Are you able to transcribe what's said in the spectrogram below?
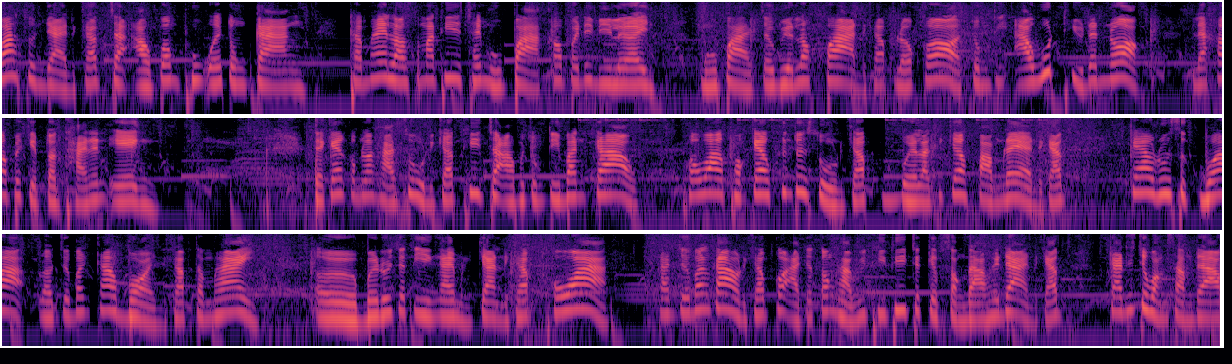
บ้านส่วนใหญ่นะครับจะเอาป้อมพุไว้ตรงกลางทำให้เราสามารถที่จะใช้หมูป่าเข้าไปได้ดีเลย หมูป่าจะเวียนรอบบ้านนะครับแล้วก็โจมตีอาวุธที่อยู่ด้านนอก และเข้าไปเก็บตอนท้ายนั่นเอง แต่แก้วกำลังหาสูตรนะครับที่จะเอาไปโจมตีบ้านเก้าเพราะว่าพอแก้วขึ้นด้วยศูนย์ครับเวลาที่แก้วฟาร์มแร่นะครับแก้วรู้สึกว่าเราเจอบ้านเก้าบ่อยนะครับทำให้เออไม่รู้จะตียังไงเหมือนกันนะครับเพราะว่า การเจอบ้านเก้านะครับก็อาจจะต้องหาวิธีที่จะเก็บ 2 ดาวให้ได้นะครับการที่จะหวัง 3 ดาว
